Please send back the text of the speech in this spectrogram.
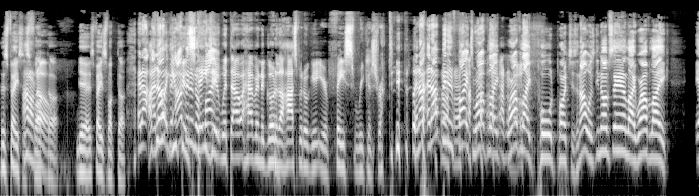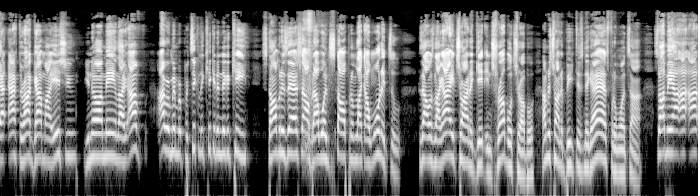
his face is I don't fucked know. up. Yeah, his face fucked up. And I, I and feel I've like been- you I've can been in a stage fight- it without having to go to the hospital get your face reconstructed. and I and I've been in fights where I've like where I've like pulled punches, and I was, you know what I'm saying, like where I've like a- after I got my issue, you know what I mean, like I've I remember particularly kicking a nigga Keith, stomping his ass out, but I wasn't stomping him like I wanted to. Cause I was like, I ain't trying to get in trouble, trouble. I'm just trying to beat this nigga ass for the one time. So I mean, I I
